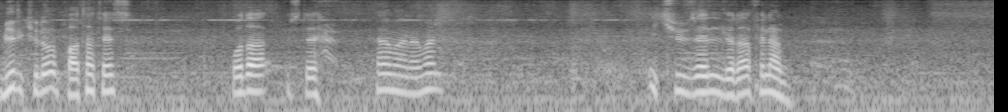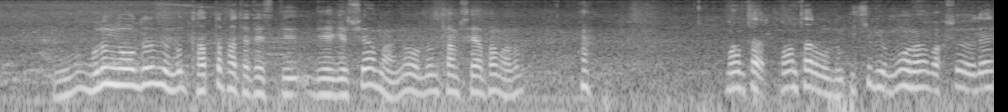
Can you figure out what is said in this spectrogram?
Bir kilo patates. O da işte hemen hemen 250 lira falan. Bu- Bunun ne olduğunu bilmiyorum. Bu tatlı patates di- diye geçiyor ama ne olduğunu tam şey yapamadım. Mantar. Mantar buldum. 2000 mona bak şöyle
